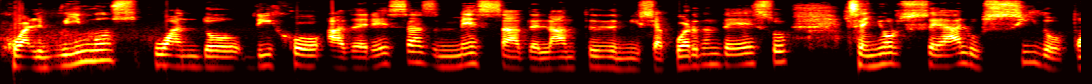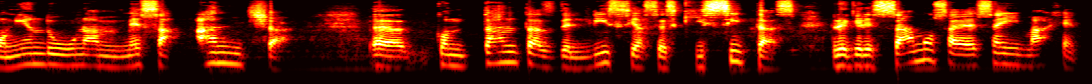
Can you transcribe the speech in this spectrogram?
cual vimos cuando dijo, aderezas mesa delante de mí. ¿Se acuerdan de eso? El Señor se ha lucido poniendo una mesa ancha. Eh, con tantas delicias exquisitas, regresamos a esa imagen,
